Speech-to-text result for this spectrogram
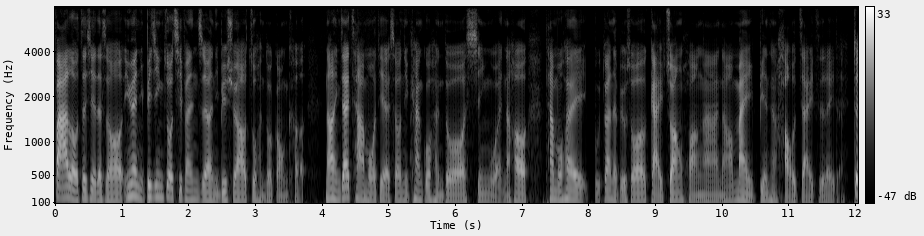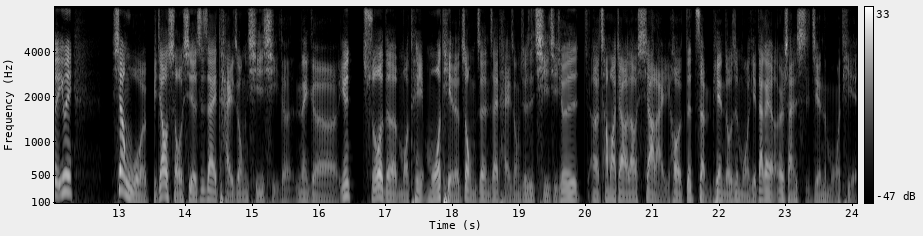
follow 这些的时候，因为你毕竟做七分之二，你必须要做很多功课。然后你在查摩铁的时候，你看过很多新闻，然后他们会不断的，比如说改装潢啊，然后卖变成豪宅之类的。对，因为像我比较熟悉的是在台中七期的那个，因为所有的摩铁摩铁的重镇在台中就是七期，就是呃长马交流道下来以后，这整片都是摩铁，大概有二三十间的摩铁。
